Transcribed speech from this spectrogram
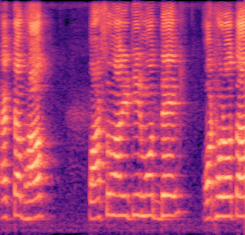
একটা ভাব, পার্সোনালিটির মধ্যে কঠোরতা,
